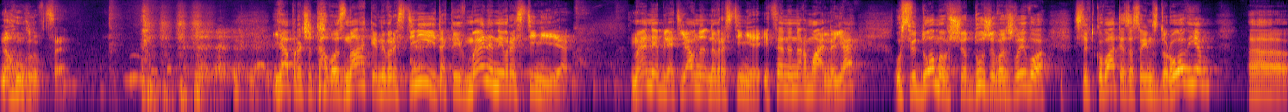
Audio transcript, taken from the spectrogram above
нагуглив це. Я прочитав ознаки неврастенії і такий, в мене неврастенія. В мене, блядь, явно неврастенія. І це ненормально. Я усвідомив, що дуже важливо слідкувати за своїм здоров'ям. Е, е,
